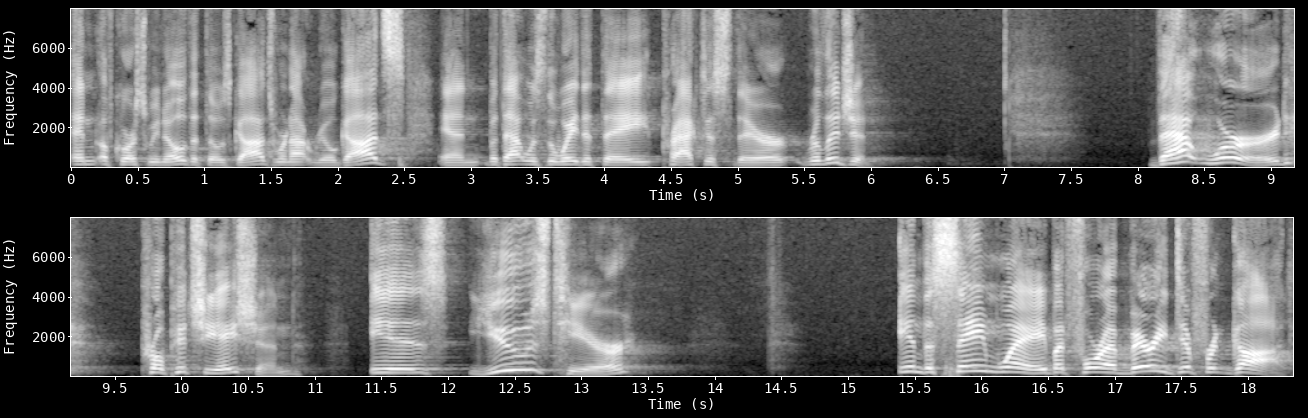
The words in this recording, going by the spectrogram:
and of course we know that those gods were not real gods, and, but that was the way that they practiced their religion. That word, propitiation, is used here in the same way, but for a very different God.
